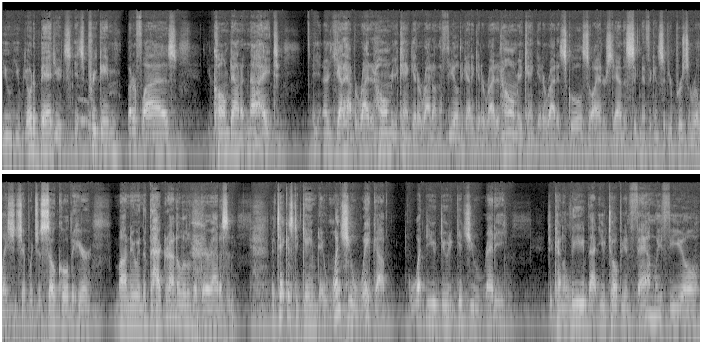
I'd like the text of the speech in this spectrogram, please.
You you go to bed. You it's, it's pregame butterflies. You calm down at night you know, you got to have it right at home, or you can't get it right on the field. You got to get it right at home, or you can't get it right at school. So I understand the significance of your personal relationship, which is so cool to hear Manu in the background a little bit there, Addison. But take us to game day. Once you wake up, what do you do to get you ready to kind of leave that utopian family feel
